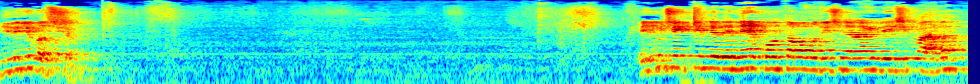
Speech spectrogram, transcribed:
Birinci basışım. Elimi çektiğimde de ne kontağı olmadığı için herhangi bir değişim var mı?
